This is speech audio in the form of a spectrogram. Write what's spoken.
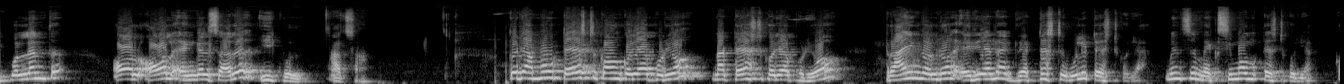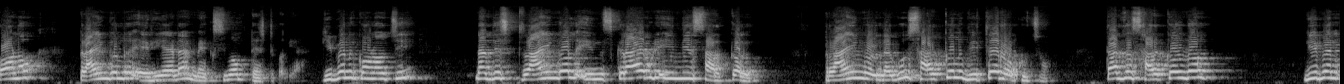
equal length all all angles are equal acha ତେଣୁ ଆମକୁ ଟେଷ୍ଟ କ'ଣ କରିବାକୁ ପଡ଼ିବ ନା ଟେଷ୍ଟ କରିବାକୁ ପଡ଼ିବ ଟ୍ରାଇଙ୍ଗଲ୍ର ଏରିଆଟା ଗ୍ରେଟେଷ୍ଟ ବୋଲି ଟେଷ୍ଟ କରିବା ମିନ୍ସ ମ୍ୟାକ୍ସିମମ୍ ଟେଷ୍ଟ କରିବା କ'ଣ ଟ୍ରାଇଙ୍ଗଲ୍ର ଏରିଆଟା ମ୍ୟାକ୍ସିମମ୍ ଟେଷ୍ଟ କରିବା ଗିଭେନ୍ କ'ଣ ଅଛି ନା this triangle inscribed in a circle ଟ୍ରାଇଙ୍ଗଲ୍ଟାକୁ ସର୍କଲ୍ ଭିତରେ ରଖୁଛ ତାର ତ ସର୍କଲ୍ର ଗିଭେନ୍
